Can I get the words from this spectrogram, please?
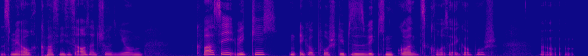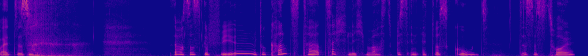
Es mir auch quasi dieses Auslandsstudium quasi wirklich ein Ego-Push gibt. Das ist wirklich ein ganz großer Ego-Push. Weil das einfach so das Gefühl, du kannst tatsächlich was, du bist in etwas gut. Das ist toll.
